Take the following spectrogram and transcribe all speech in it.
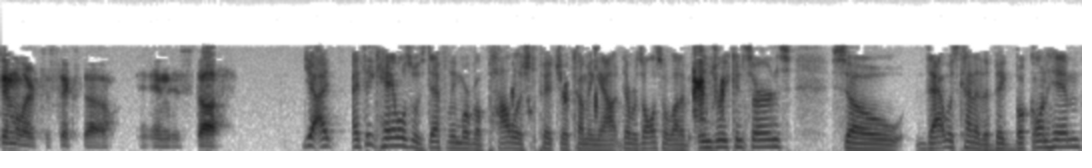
similar to Sixto in his stuff. Yeah, I I think Hamels was definitely more of a polished pitcher coming out. There was also a lot of injury concerns, so that was kind of the big book on him.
